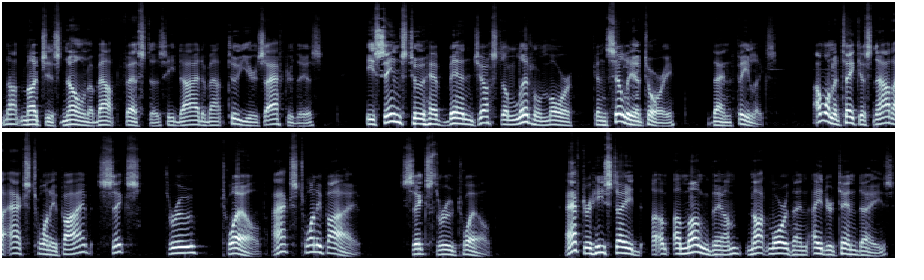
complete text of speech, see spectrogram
Not much is known about Festus. He died about two years after this. He seems to have been just a little more conciliatory than Felix. I want to take us now to Acts 25, 6 through 12. Acts 25, 6 through 12. After he stayed um, among them not more than eight or ten days,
